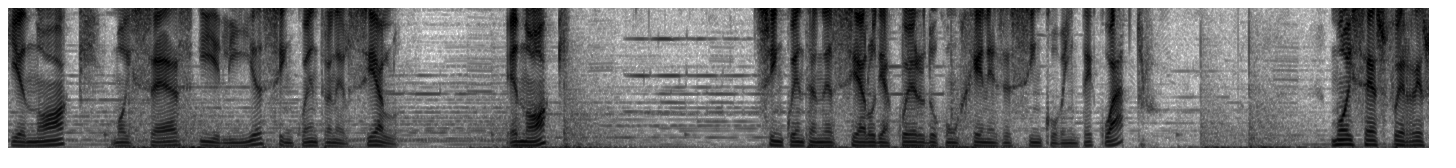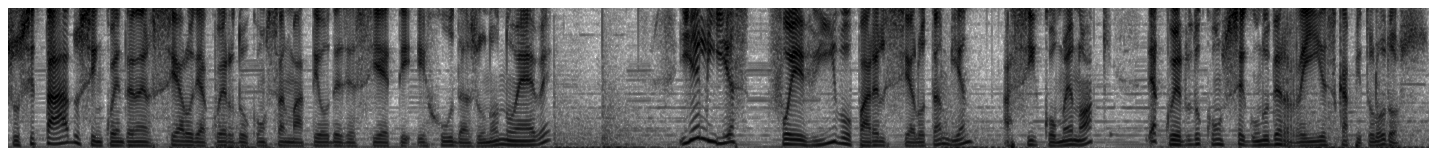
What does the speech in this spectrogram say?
que Enoch, Moisés y Elías se encuentran en el cielo. Enoch se encuentra no céu de acordo com Gênesis 5:24. Moisés foi ressuscitado, se encontra no céu de acordo com São Mateus 17 e Judas 1:9. E Elias foi vivo para o céu também, assim como Enoch, de acordo com 2 de Reis capítulo 2.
